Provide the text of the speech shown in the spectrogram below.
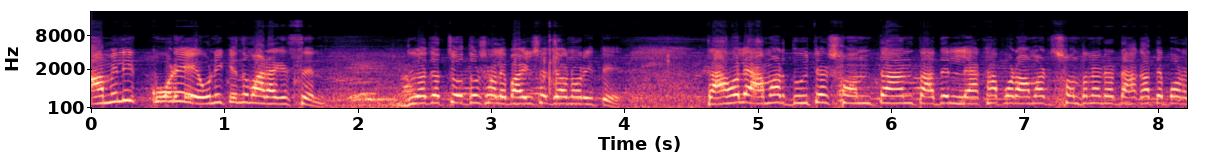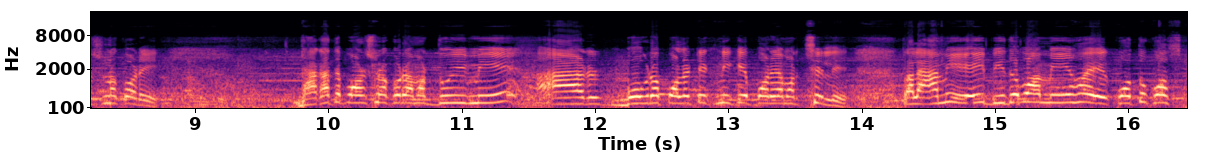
আওয়ামী লীগ করে উনি কিন্তু মারা গেছেন দু হাজার চোদ্দ সালে, বাইশে জানুয়ারিতে। তাহলে আমার দুইটা সন্তান, তাদের লেখাপড়া, আমার সন্তানেরা ঢাকাতে পড়াশোনা করে। ঢাকাতে পড়াশোনা করে আমার দুই মেয়ে আর বগুড়া পলিটেকনিকে পড়ে আমার ছেলে। তাহলে আমি এই বিধবা মেয়ে হয়ে কত কষ্ট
